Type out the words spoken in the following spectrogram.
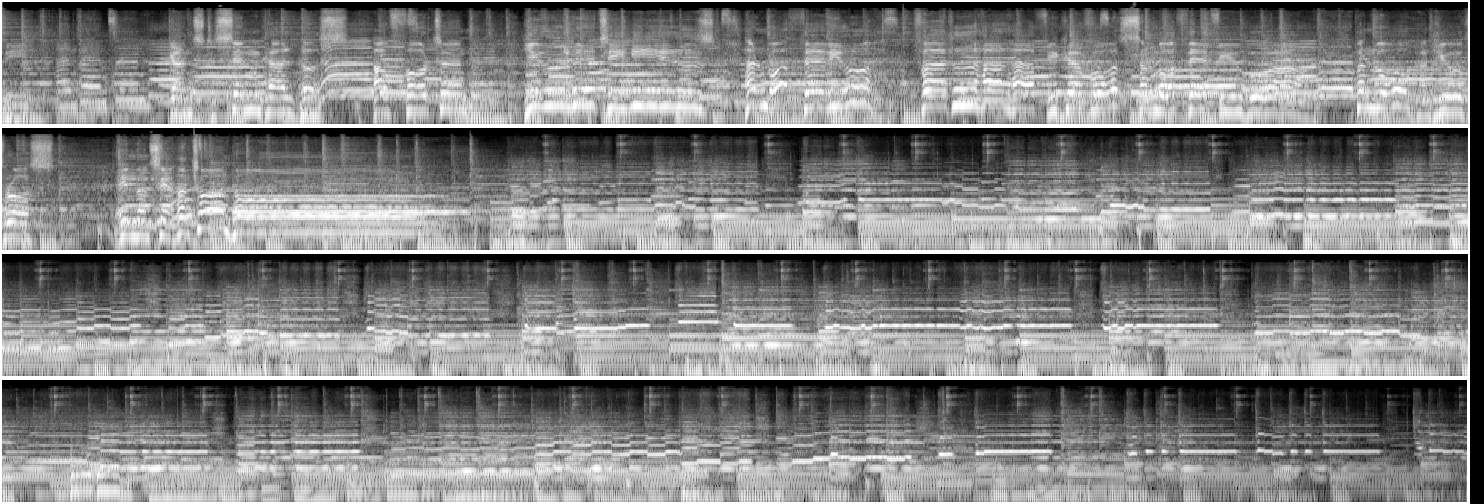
fi. Ganz to sin kalos av forten Juletis And both of you Fatal hala fika fos And both of you And vågad ju thros Innan se han tono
